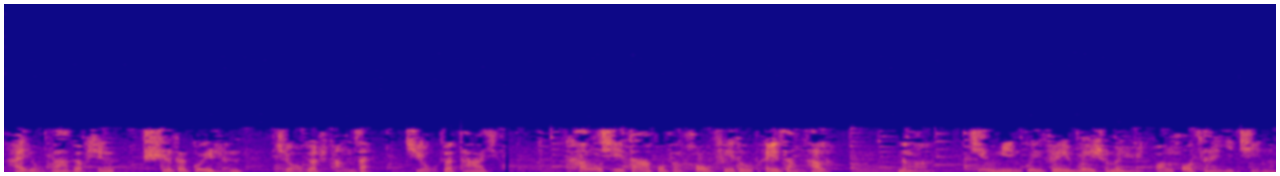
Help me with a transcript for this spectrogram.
还有八个嫔、十个贵人、九个常在、九个答应。康熙大部分后妃都陪葬他了，那么。静敏贵妃为什么与皇后在一起呢？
